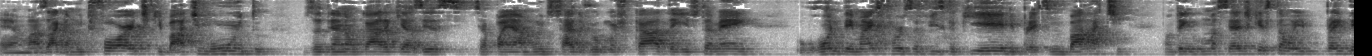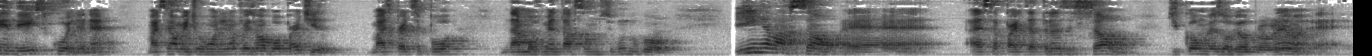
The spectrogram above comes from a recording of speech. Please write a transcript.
É uma zaga muito forte, que bate muito. O Adriano é um cara que às vezes se apanhar muito sai do jogo machucado, tem isso também. O Rony tem mais força física que ele para esse embate. Então tem uma série de questões aí para entender a escolha, né? Mas realmente o Rony não fez uma boa partida, mas participou na movimentação do segundo gol. E em relação é, a essa parte da transição, de como resolver o problema, é,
